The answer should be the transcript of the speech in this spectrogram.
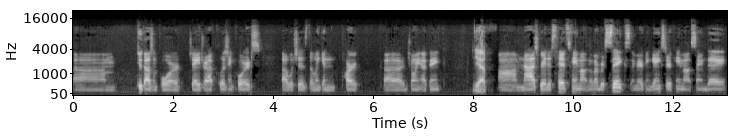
um, 2004. J Drop Collision Course, uh, which is the Linkin Park uh, joint, I think. Yeah. Um, Nas Greatest Hits came out November 6th. American Gangster came out same day.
